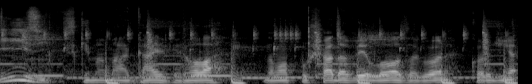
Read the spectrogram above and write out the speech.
Easy. Esquema MacGyver, ó lá. Dá uma puxada veloz agora. Cordinha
